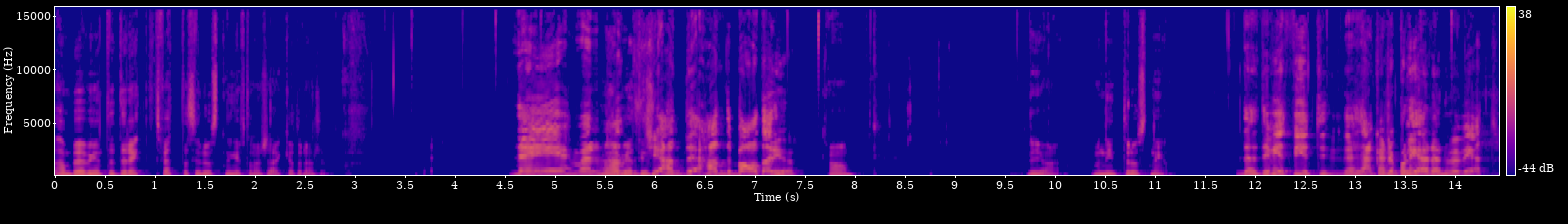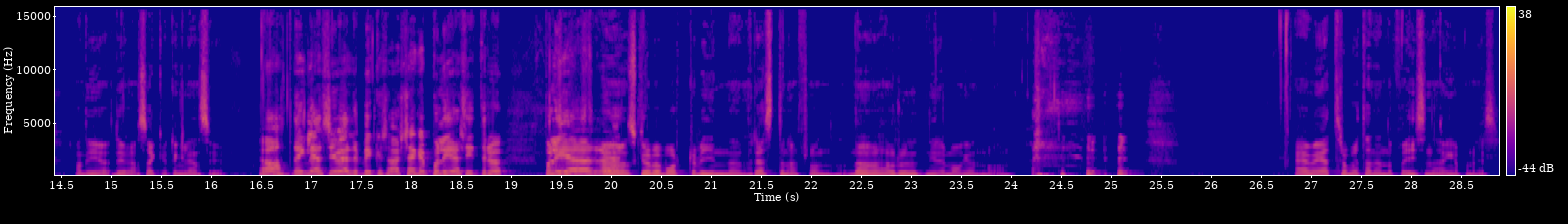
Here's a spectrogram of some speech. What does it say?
Han behöver ju inte direkt tvätta sin rustning efter att han har käkat ordentligt. nej, men, Men han, han, han badar ju. Ja, det gör han. Men inte rustningen. Nej, det vet vi ju inte. Han kanske polerar den, vem vet? Ja, det gör, det gör han säkert. Den glänser ju. Ja, den glänser ju väldigt mycket så här. Säkert polerar, sitter och polerar. Ja, skrubbar bort vinresterna från när han har runnit ner i magen. Nej, men jag tror att han ändå får i sig näringen på något vis.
